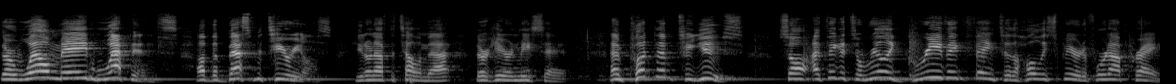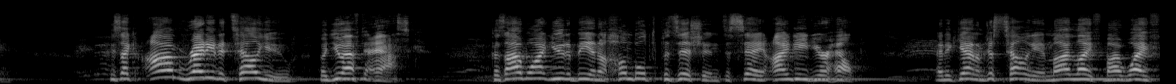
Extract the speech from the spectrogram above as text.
They're well made weapons of the best materials. You don't have to tell them that, they're hearing me say it. And put them to use. So I think it's a really grieving thing to the Holy Spirit if we're not praying. He's like, I'm ready to tell you, but you have to ask. Because I want you to be in a humbled position to say, I need your help. And again, I'm just telling you, in my life, my wife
